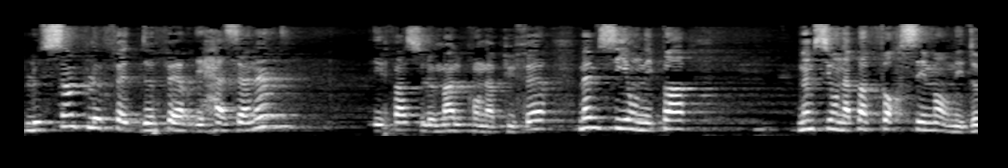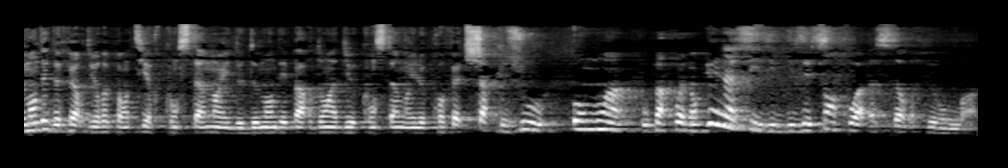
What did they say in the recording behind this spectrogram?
le simple fait de faire des hasanat efface le mal qu'on a pu faire, même si on n'est pas même si on n'a pas forcément, on est demandé de faire du repentir constamment et de demander pardon à Dieu constamment. Et le prophète, chaque jour, au moins, ou parfois dans une assise, il disait cent fois Astaghfirullah.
